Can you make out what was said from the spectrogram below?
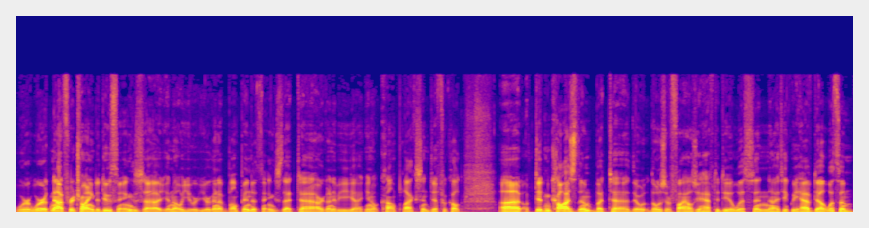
we're, we're not for trying to do things. Uh, you know, you're, you're going to bump into things that uh, are going to be, uh, you know, complex and difficult. didn't cause them, but those are files you have to deal with, and I think we have dealt with them.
